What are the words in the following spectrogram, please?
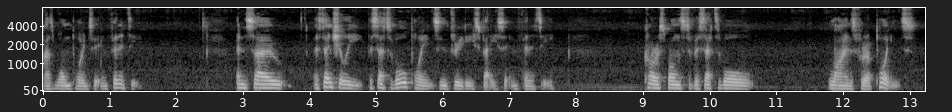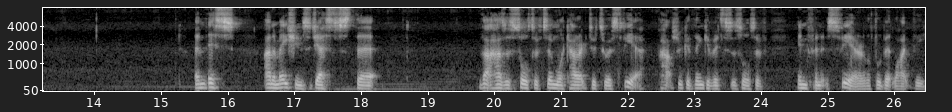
has one point at infinity. And so essentially the set of all points in 3D space at infinity corresponds to the set of all lines for a point. And this animation suggests that that has a sort of similar character to a sphere. Perhaps we could think of it as a sort of infinite sphere, a little bit like the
